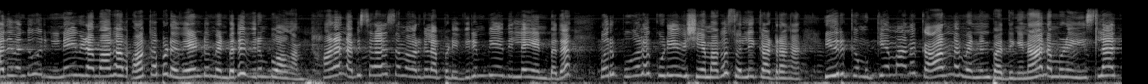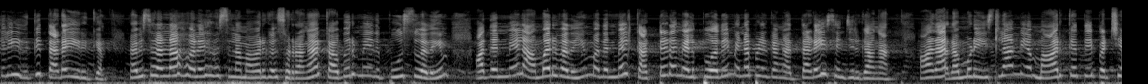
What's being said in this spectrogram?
அது வந்து ஒரு நினைவிடமாக வாக்கப்பட வேண்டும் என்பதை விரும்புவாங்க. ஆனால் நபிசராசம் அவர்கள் அப்படி விரும்பியதில்லை என்பதை ஒரு புகழக்கூடிய விஷயமாக சொல்லி காட்டுறாங்க. இதற்கு முக்கியமான காரணம் என்னன்னு பார்த்தீங்கன்னா நம்முடைய இஸ்லாத்திலே இதுக்கு தடை இருக்கு. நபிசல்லாஹ் ஸல்லல்லாஹு அவர்கள் சொல்றாங்க கபர் மீது பூசுவதையும் அதன் மேல் அமர்வதையும் அதன் மேல் கட்டடம் எழுப்புவதையும் என்ன பண்ணியிருக்காங்க தடை செஞ்சிருக்காங்க. ஆனால் நம்முடைய இஸ்லாமிய மார்க்கத்தை பற்றி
